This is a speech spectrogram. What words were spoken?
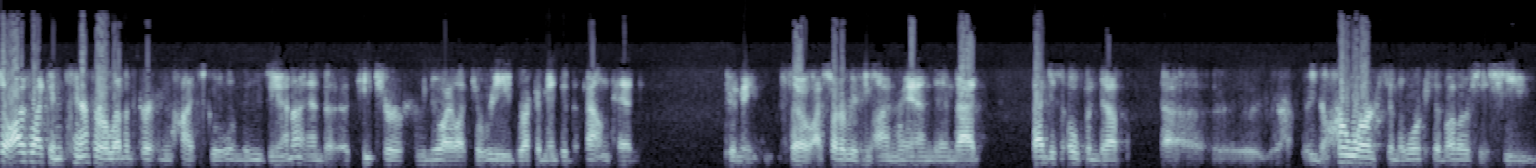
So I was like in 10th or 11th grade in high school in Louisiana, and a teacher who knew I liked to read recommended The Fountainhead to me. So I started reading Ayn Rand, and that that just opened up, uh, you know, her works and the works of others that she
